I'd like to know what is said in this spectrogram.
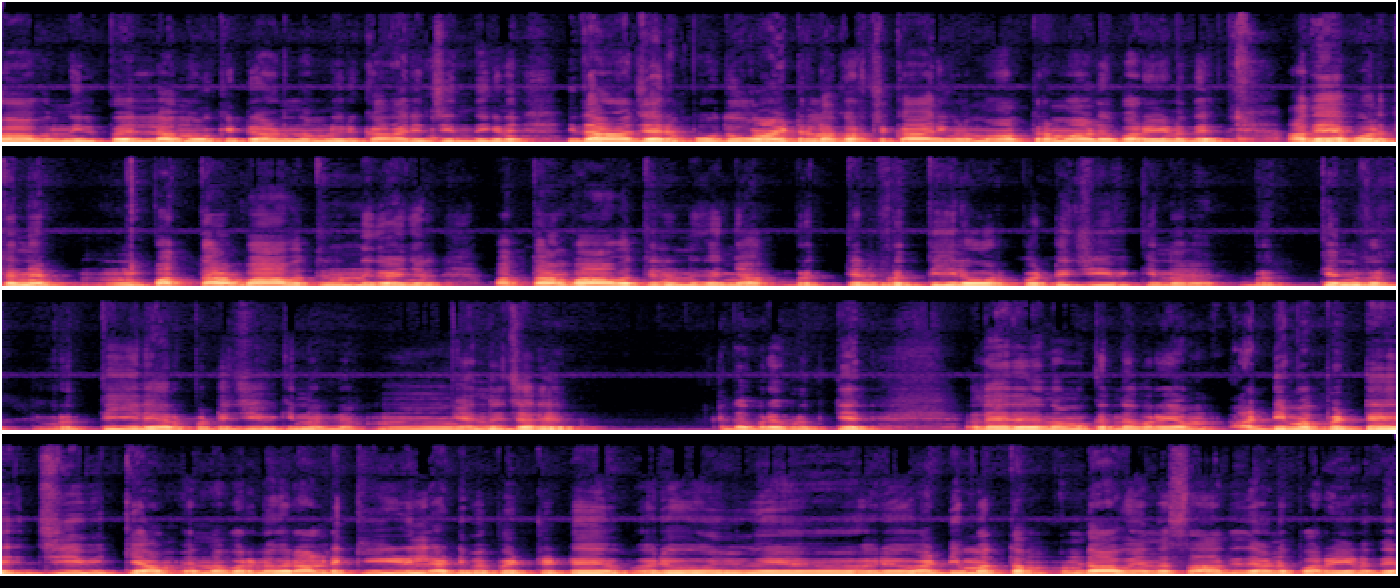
ഭാവം നിൽപ്പ് എല്ലാം നോക്കിയിട്ടാണ് നമ്മളൊരു കാര്യം ചിന്തിക്കുന്നത് ഇത് ആചാരം പൊതുവായിട്ടുള്ള കുറച്ച് കാര്യങ്ങൾ മാത്രമാണ് പറയണത്. അതേപോലെ തന്നെ പത്താം ഭാവത്തിൽ നിന്ന് കഴിഞ്ഞാൽ പത്താം ഭാവത്തിൽ നിന്ന് കഴിഞ്ഞാൽ വൃത്യൻ വൃത്തിയിൽ ഏർപ്പെട്ട് ജീവിക്കുന്നവന് വൃത്യൻ വൃത്തിയിൽ ഏർപ്പെട്ട് ജീവിക്കുന്നവന് എന്ന് വെച്ചാൽ എന്താ പറയുക വൃത്യൻ. അതായത് നമുക്ക് എന്താ പറയാ അടിമപ്പെട്ട് ജീവിക്കാം എന്ന് പറയുന്നത് ഒരാളുടെ കീഴിൽ അടിമപ്പെട്ടിട്ട് ഒരു ഒരു അടിമത്തം ഉണ്ടാവുക എന്ന സാധ്യതയാണ് പറയണത്.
